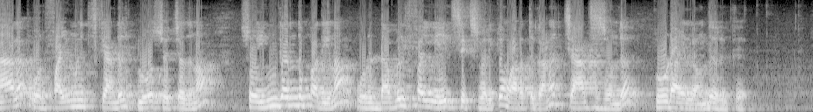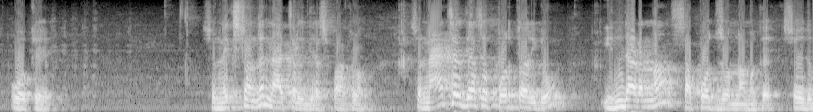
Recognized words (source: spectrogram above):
மேலே ஒரு ஃபைவ் மினிட்ஸ் கேண்டில் க்ளோஸ் வச்சதுன்னா ஸோ இங்கேருந்து பார்த்தீங்கன்னா ஒரு டபுள் ஃபைவ் எயிட் சிக்ஸ் வரைக்கும் வரதுக்கான சான்சஸ் வந்து க்ரூட் ஆயிலில் வந்து இருக்கு. ஓகே ஸோ நெக்ஸ்ட் வந்து நேச்சுரல் கேஸ் பார்க்கலாம். ஸோ நேச்சுரல் கேஸை பொறுத்த வரைக்கும் இந்த இடம் தான் சப்போர்ட் ஜோன் நமக்கு. ஸோ இது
